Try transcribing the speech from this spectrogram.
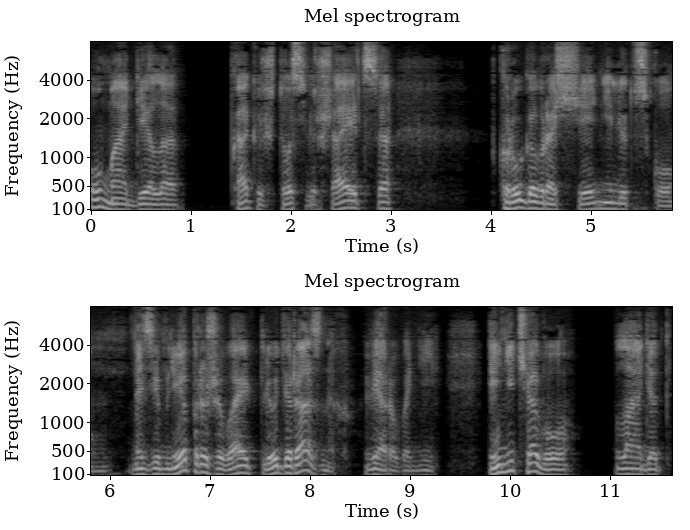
ума дело, как и что свершается в круговращении людском. На земле проживают люди разных верований, и ничего, ладят.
